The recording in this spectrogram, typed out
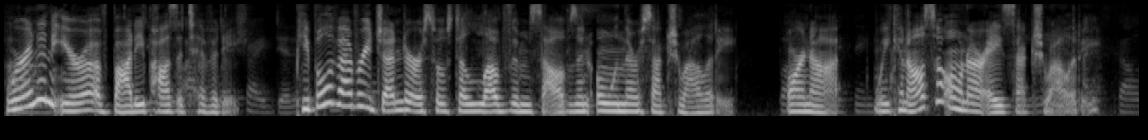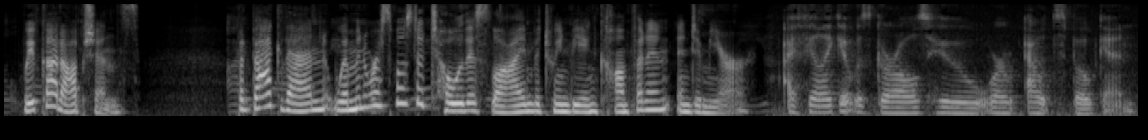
We're in um, an era of body positivity. People of every gender are supposed to love themselves and own their sexuality. Or not. We can also own our asexuality. We've got options. But back then, women were supposed to toe this line between being confident and demure. I feel like it was girls who were outspoken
